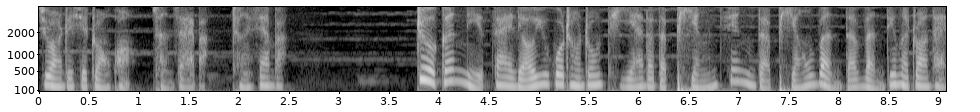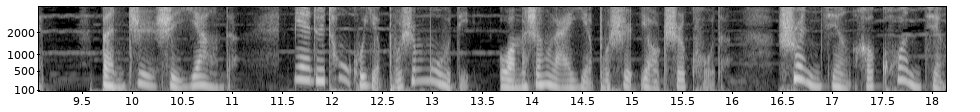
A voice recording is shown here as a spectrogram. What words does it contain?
就让这些状况存在吧，呈现吧。这跟你在疗愈过程中体验到的平静的、平稳的、稳定的状态本质是一样的。面对痛苦也不是目的，我们生来也不是要吃苦的。顺境和困境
